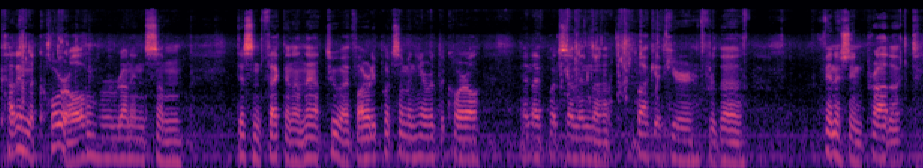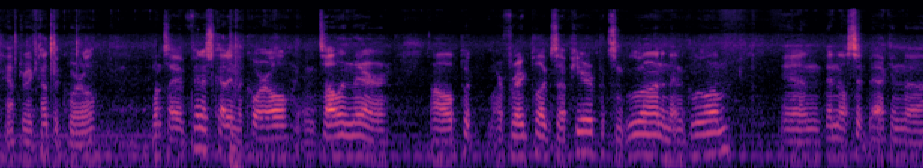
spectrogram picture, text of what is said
cutting the coral we're running some disinfectant on that too. I've already put some in here with the coral and I put some in the bucket here for the finishing product after I cut the coral. Once I have finished cutting the coral and it's all in there I'll put our frag plugs up here put some glue on and then glue them and then they'll sit back in the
